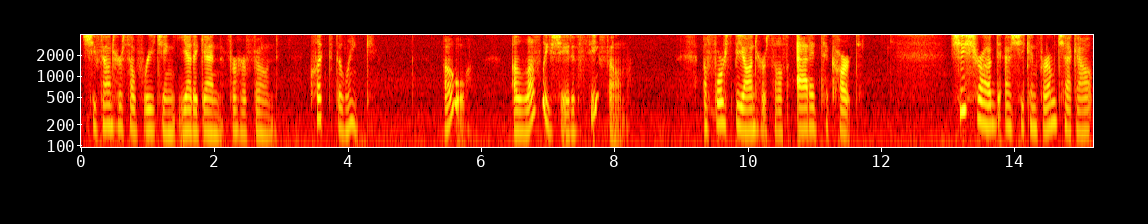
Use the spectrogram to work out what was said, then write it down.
She found herself reaching yet again for her phone. Clicked the link. Oh, a lovely shade of seafoam. A force beyond herself added to cart. She shrugged as she confirmed checkout,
